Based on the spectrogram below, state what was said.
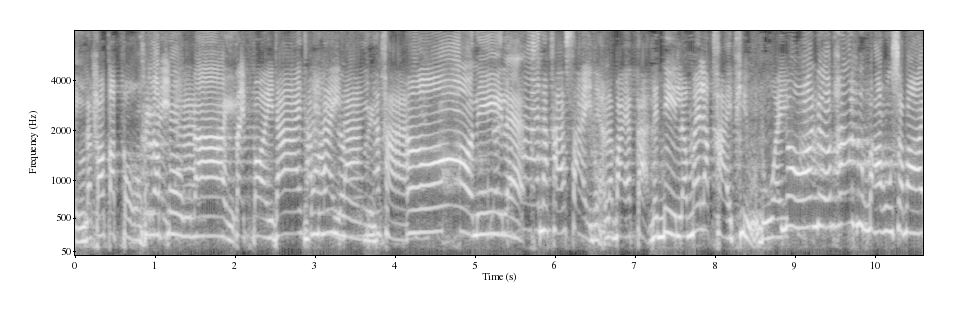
ง แล้วก็กระโปรงกระโปรงได้ ใส่ปล่อยได้ทำในได้นะคะอ๋อนี่แหละผ้านะคะ ใส่เนี่ยระบายอากาศได้ดีแล้วไม่ระคายผิวด้วยเนอะเนื้อผ้าคือเบาสบาย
